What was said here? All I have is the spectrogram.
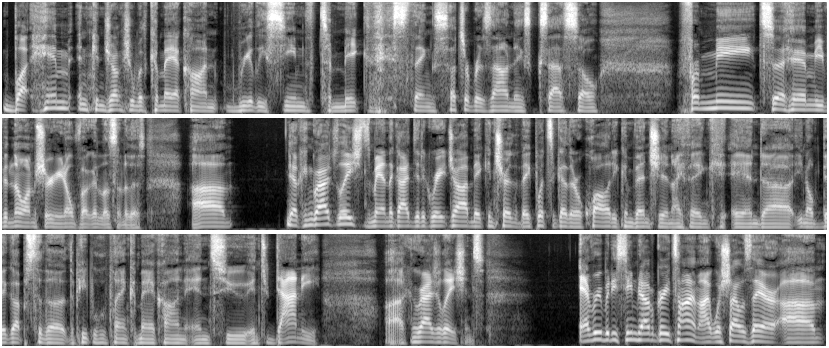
but him in conjunction with Kamehacon really seemed to make this thing such a resounding success. So from me to him, even though I'm sure you don't fucking listen to this, um, yeah, congratulations, man. The guy did a great job making sure that they put together a quality convention, I think. And, uh, you know, big ups to the, the people who plan Kamehacon and to, and to Donnie. Uh, congratulations. Everybody seemed to have a great time. I wish I was there. Um,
